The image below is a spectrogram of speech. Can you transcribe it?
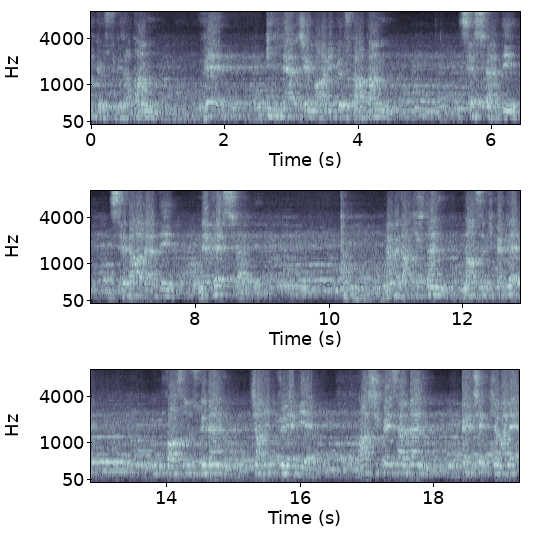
mavi gözlü bir adam ve binlerce mavi gözlü adam ses verdi, seda verdi, nefes verdi. Mehmet Akif'ten Nazım Hikmet'e, Fazıl Üstü'den Cahit Gülebi'ye, Aşık Veysel'den Behçet Kemal'e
